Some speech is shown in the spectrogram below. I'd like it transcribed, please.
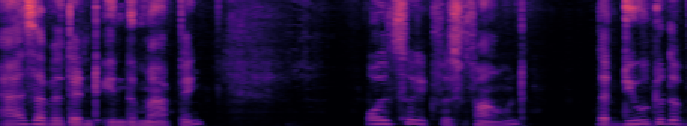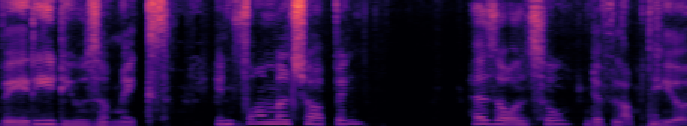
as evident in the mapping. Also, it was found that due to the varied user mix, informal shopping has also developed here.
